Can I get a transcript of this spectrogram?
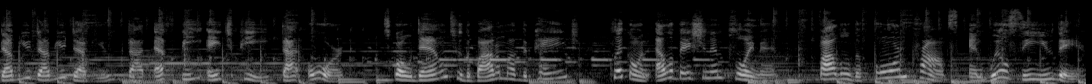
www.fbhp.org. Scroll down to the bottom of the page, click on Elevation Employment, follow the form prompts, and we'll see you there.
